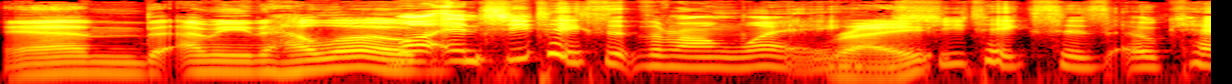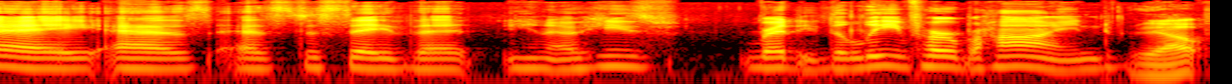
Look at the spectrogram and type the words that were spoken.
And I mean, hello. Well, and she takes it the wrong way. Right. She takes his okay as as to say that you know he's ready to leave her behind, yep.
